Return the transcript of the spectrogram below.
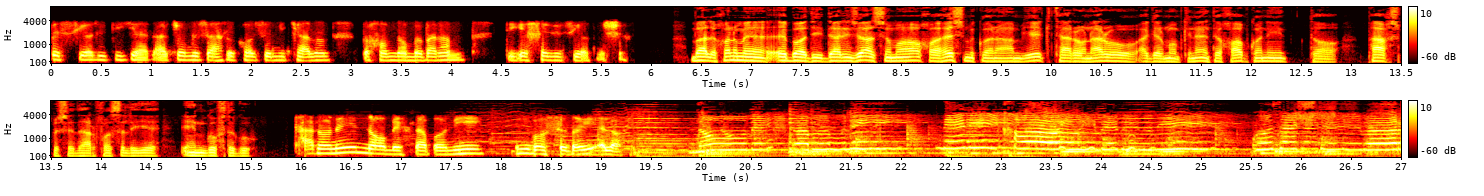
بسیاری دیگر از جمله زهر کاظمی که الان بخوام نام ببرم دیگه خیلی زیاد میشه. بله خانم عبادی در اینجا از شما خواهش می‌کنم یک ترانه رو اگر ممکنه انتخاب کنید تا پخش بشه در فاصله این گفتگو. ترانه نامهربانی با صدای الهی. گذشته بر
